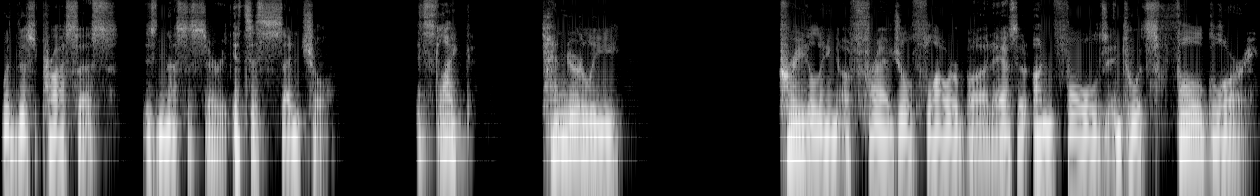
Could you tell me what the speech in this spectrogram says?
with this process is necessary, it's essential. It's like tenderly cradling a fragile flower bud as it unfolds into its full glory.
